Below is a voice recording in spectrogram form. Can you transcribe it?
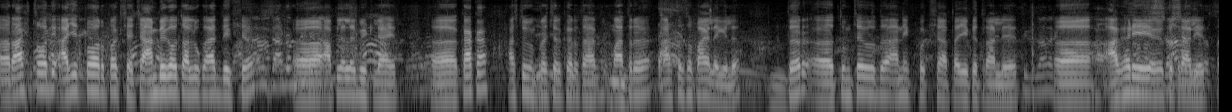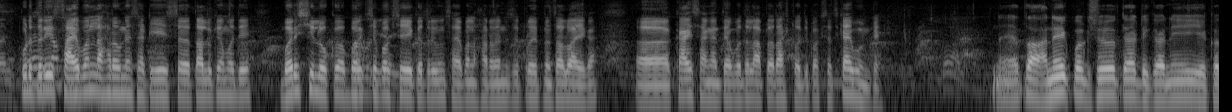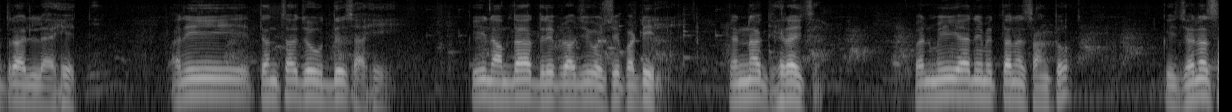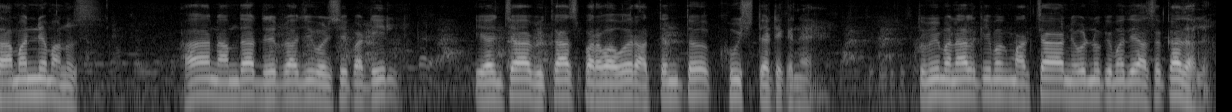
राष्ट्रवादी अजित पवार पक्षाचे आंबेगाव तालुका अध्यक्ष आपल्याला भेटले आहेत. काका आज तुम्ही प्रचार करत आहात. मात्र आज तसं पाहायला गेलं तर तुमच्या विरुद्ध अनेक पक्ष आता एकत्र आले आहेत. आघाडी एकत्र आले आहेत. कुठेतरी साहेबांना हरवण्यासाठी हे स- तालुक्यामध्ये बरेचशी लोक बरेचसे पक्ष एकत्र येऊन साहेबांना हरवण्याचा प्रयत्न चालू आहे का? काय सांगा त्याबद्दल आपल्या राष्ट्रवादी पक्षाची काय भूमिका आहे? नाही आता अनेक पक्ष त्या ठिकाणी एकत्र आलेले आहेत. आणि त्यांचा जो उद्देश आहे की नामदार दिलीपरावजी वळसे पाटील यांना घेरायचं. पण मी या निमित्तानं सांगतो की जनसामान्य माणूस हा नामदार दिलीपरावजी वळसे पाटील यांच्या विकास पर्वावर अत्यंत खुश त्या ठिकाणी आहे. तुम्ही म्हणाल की मग मागच्या निवडणुकीमध्ये असं का झालं?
